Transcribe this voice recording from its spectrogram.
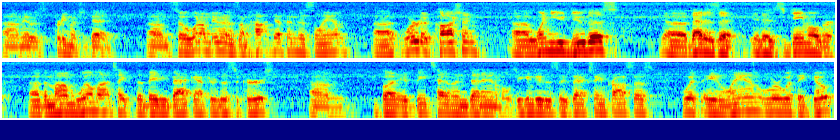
um, it was pretty much dead. Um, so what I'm doing is I'm hot dipping this lamb. Uh, word of caution, uh, when you do this, uh, that is it. It is game over. Uh, the mom will not take the baby back after this occurs, um, but it beats having dead animals. You can do this exact same process with a lamb or with a goat.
